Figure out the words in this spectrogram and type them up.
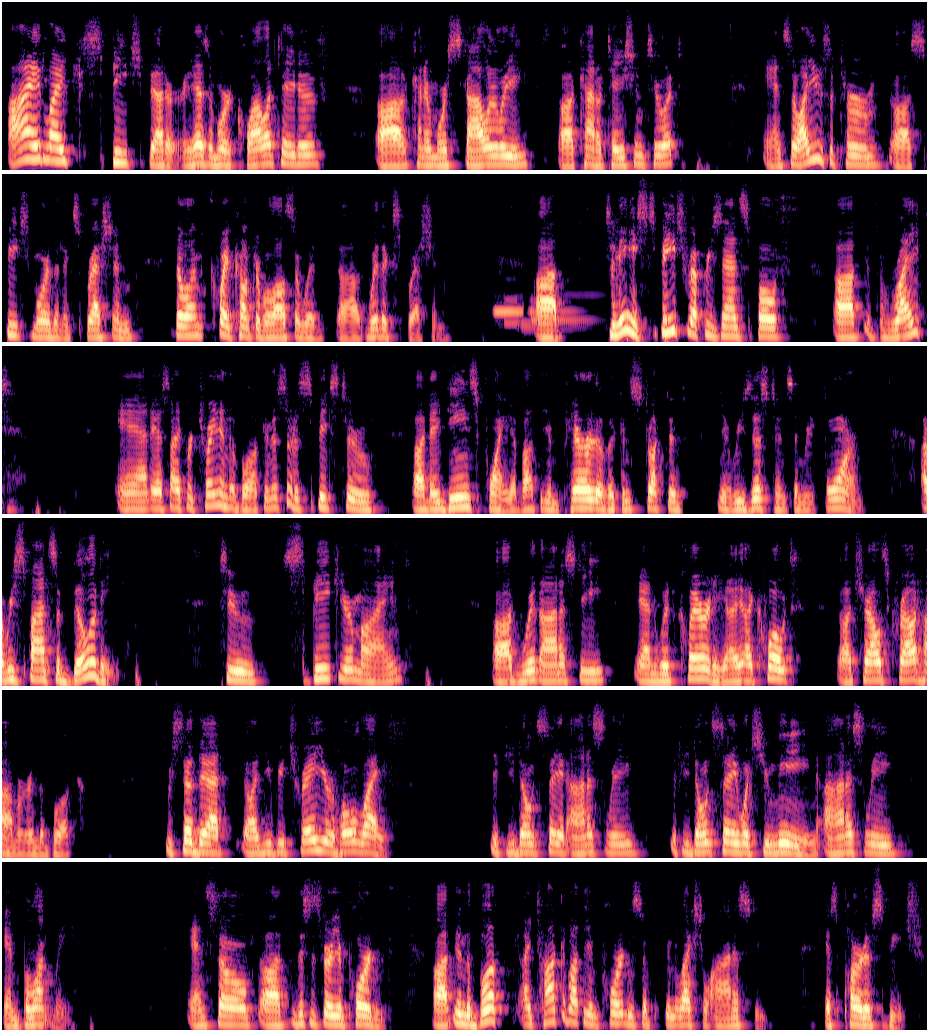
I like speech better. It has a more qualitative, uh, kind of more scholarly uh, connotation to it. And so I use the term uh, speech more than expression, though I'm quite comfortable also with, uh, with expression. Uh, to me, speech represents both uh, the right and as I portray in the book, and this sort of speaks to Nadine's point about the imperative of constructive you know, resistance and reform, a responsibility to speak your mind uh, with honesty and with clarity. I, I quote uh, Charles Krauthammer in the book, who said that uh, you betray your whole life if you don't say it honestly, if you don't say what you mean honestly and bluntly. And so uh, this is very important. Uh, in the book, I talk about the importance of intellectual honesty as part of speech.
